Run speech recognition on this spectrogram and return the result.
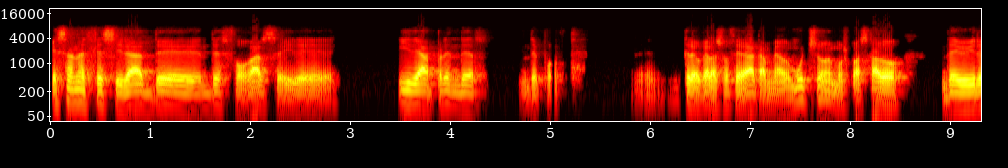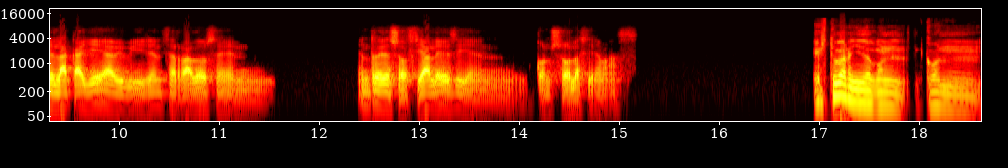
esa necesidad de desfogarse y de, y de aprender deporte. Eh, creo que la sociedad ha cambiado mucho. Hemos pasado de vivir en la calle a vivir encerrados en, en redes sociales y en consolas y demás. Esto va reñido con, con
